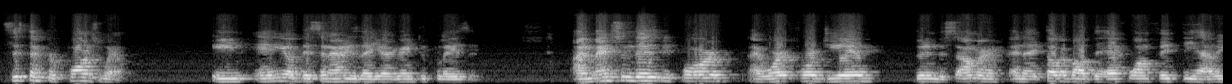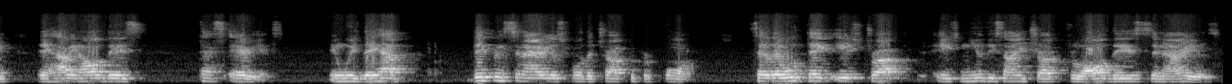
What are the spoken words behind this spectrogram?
system performs well in any of the scenarios that you are going to place it. I mentioned this before. I worked for GM during the summer, and I talk about the F-150 having they having all these test areas in which they have different scenarios for the truck to perform. So they will take each truck, each new design truck through all these scenarios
